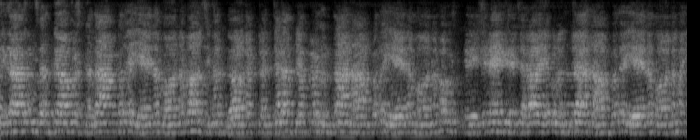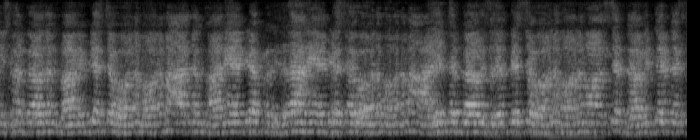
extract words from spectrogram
जिगागं सद्योमुष्णदां पदये नमो नमो सिमद्भ्यो नक्कञ्चलभ्य प्रदुन्तानां पदये नमो नमो उष्णेशिने गिरिचराय कुलञ्जानां पदये नमो नमः ईश्वरभ्यो धन्वाविभ्यश्च वो नमो नमः आतन्वानेभ्यः प्रतिदानेभ्यश्च वो नमो नमः आयच्छभ्यो विसृभ्यश्च वो नमो नमः अस्यभ्यो विद्यभ्यश्च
